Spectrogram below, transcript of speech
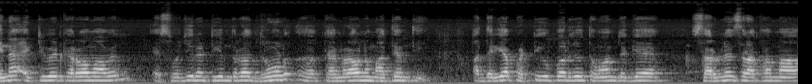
એના એક્ટિવેટ કરવામાં આવેલ. એસઓજીના ટીમ દ્વારા દ્રોણ કેમેરાઓના માધ્યમથી આ દરિયાપટ્ટી ઉપર જો તમામ જગ્યાએ સર્વેલન્સ રાખવામાં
